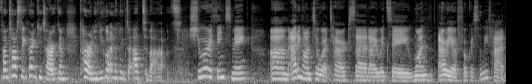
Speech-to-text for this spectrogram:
Fantastic, thank you, Tarek. And Karen, have you got anything to add to that? Sure, thanks, Meg. Um, adding on to what Tarek said, I would say one area of focus that we've had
